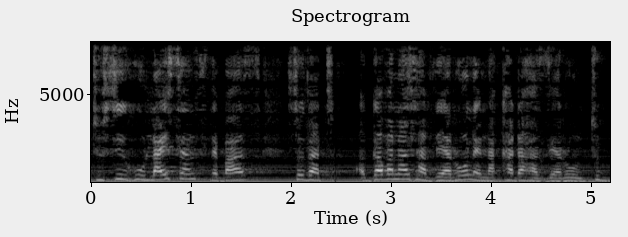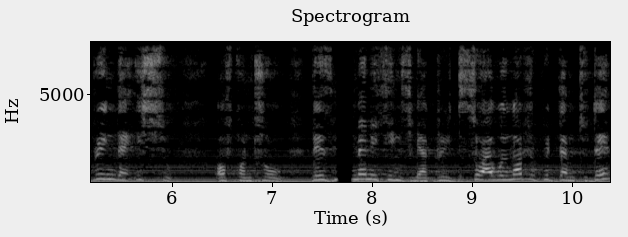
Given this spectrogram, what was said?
to see who licensed the bars so that governors have their role and NACADA has their role to bring the issue of control. There's many things we agreed, so I will not repeat them today,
